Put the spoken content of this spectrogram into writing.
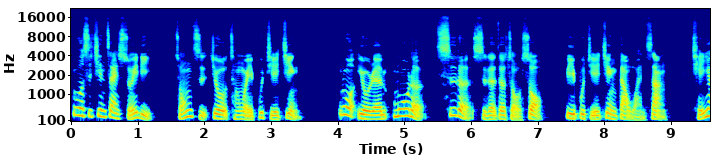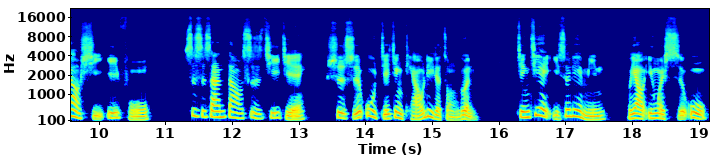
若是浸在水里，种子就成为不洁净。若有人摸了、吃了死了的走兽，必不洁净到晚上，且要洗衣服。四十三到四十七节是食物洁净条例的总论，警戒以色列民不要因为食物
